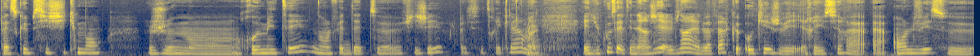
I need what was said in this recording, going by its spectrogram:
parce que psychiquement, je m'en remettais dans le fait d'être euh, figé. Je sais pas si c'est très clair, mais Ouais. et du coup, cette énergie, elle vient, et elle va faire que, ok, je vais réussir à, à enlever ce,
